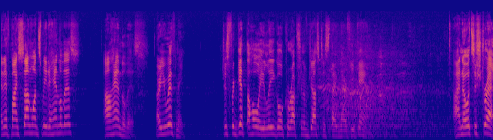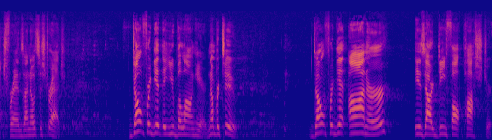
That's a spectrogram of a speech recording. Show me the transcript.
And if my son wants me to handle this, I'll handle this. Are you with me? Just forget the whole illegal corruption of justice thing there if you can. I know it's a stretch, friends. I know it's a stretch. Don't forget that you belong here. Number two, don't forget honor is our default posture.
